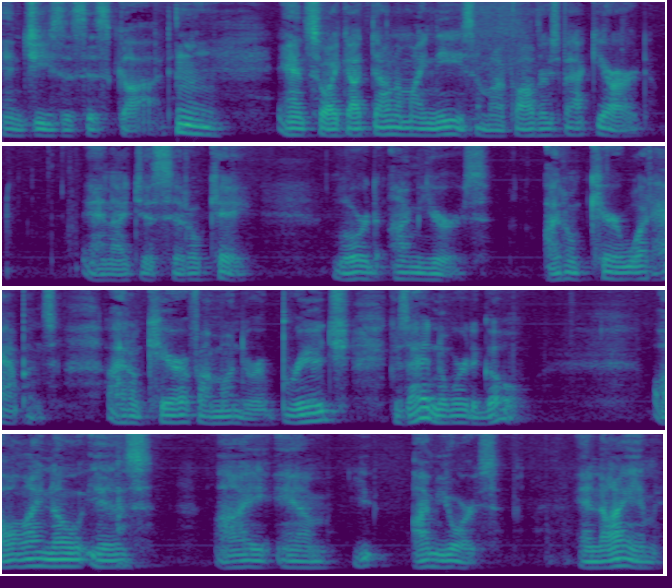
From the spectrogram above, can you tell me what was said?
and Jesus is God. Mm. And so I got down on my knees in my father's backyard and I just said, "Okay, Lord, I'm yours. I don't care what happens. I don't care if I'm under a bridge because I had nowhere to go. All I know is I am I'm yours and I am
